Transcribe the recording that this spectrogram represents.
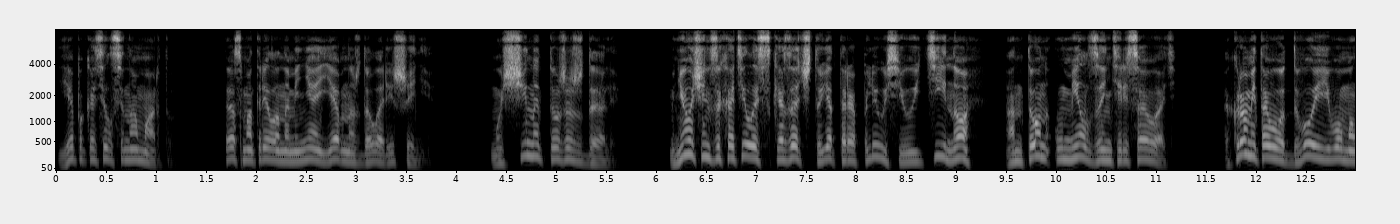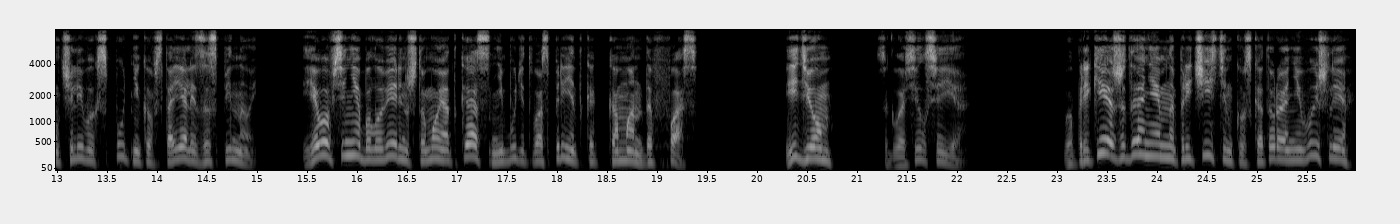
Я покосился на Марту. Та смотрела на меня и явно ждала решения. Мужчины тоже ждали. Мне очень захотелось сказать, что я тороплюсь и уйти, но Антон умел заинтересовать. А кроме того, двое его молчаливых спутников стояли за спиной. И я вовсе не был уверен, что мой отказ не будет воспринят как команда ФАС. «Идем», — согласился я. Вопреки ожиданиям на Причистинку, с которой они вышли,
